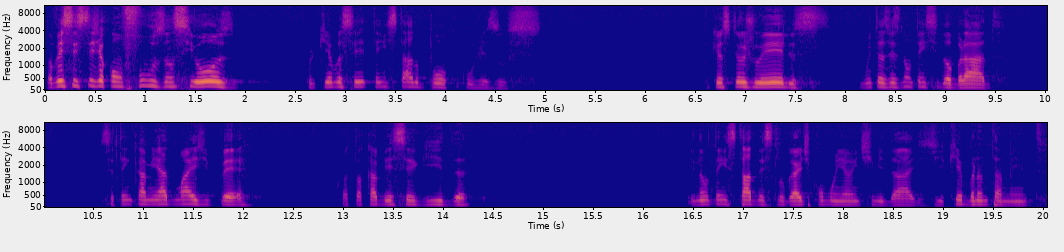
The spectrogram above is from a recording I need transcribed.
Talvez você esteja confuso, ansioso, porque você tem estado pouco com Jesus. Porque os teus joelhos muitas vezes não têm se dobrado. Você tem caminhado mais de pé, com a tua cabeça erguida, e não tem estado nesse lugar de comunhão, intimidade, de quebrantamento.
